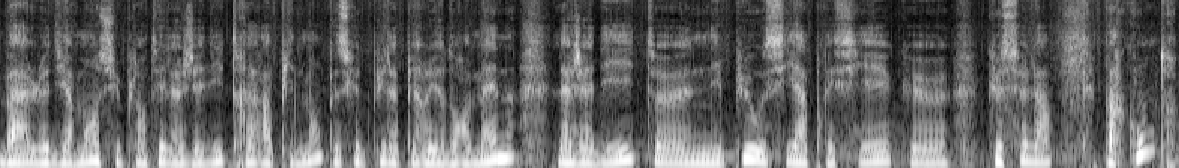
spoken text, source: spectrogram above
bah, le diamant a supplanté la jadite très rapidement parce que depuis la période romaine, la jadite euh, n'est plus aussi appréciée que, cela. Par contre,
